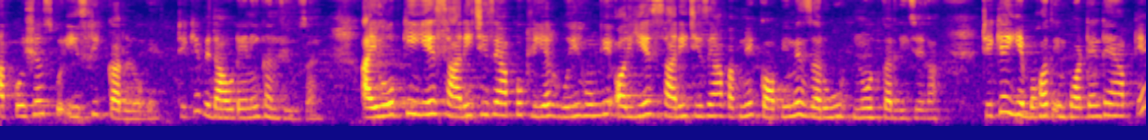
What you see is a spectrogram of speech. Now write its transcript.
आप क्वेश्चंस को ईजिली कर लोगे, ठीक है? Without any confusion I hope कि ये सारी चीज़ें आपको क्लियर हुई होंगी और ये सारी चीज़ें आप अपने कॉपी में ज़रूर नोट कर लीजिएगा, ठीक है? ये बहुत इंपॉर्टेंट है आपके।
